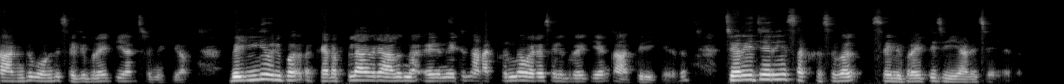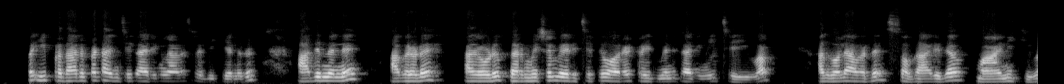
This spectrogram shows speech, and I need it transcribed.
കണ്ടുകൊണ്ട് സെലിബ്രേറ്റ് ചെയ്യാൻ ശ്രമിക്കുക. വലിയൊരു കിടപ്പിലായ ഒരാൾ എഴുന്നേറ്റ് നടക്കുന്നവരെ സെലിബ്രേറ്റ് ചെയ്യാൻ കാത്തിരിക്കരുത്. ചെറിയ ചെറിയ സക്സസ്സുകൾ സെലിബ്രേറ്റ് ചെയ്യാണ് ചെയ്യുന്നത്. അപ്പൊ ഈ പ്രധാനപ്പെട്ട അഞ്ച് കാര്യങ്ങളാണ് ശ്രദ്ധിക്കേണ്ടത്. ആദ്യം തന്നെ അവരുടെ അവരോട് പെർമിഷൻ മേടിച്ചിട്ട് ഓരോ ട്രീറ്റ്മെന്റ് കാര്യങ്ങൾ ചെയ്യുക. അതുപോലെ അവരുടെ സ്വകാര്യത മാനിക്കുക.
